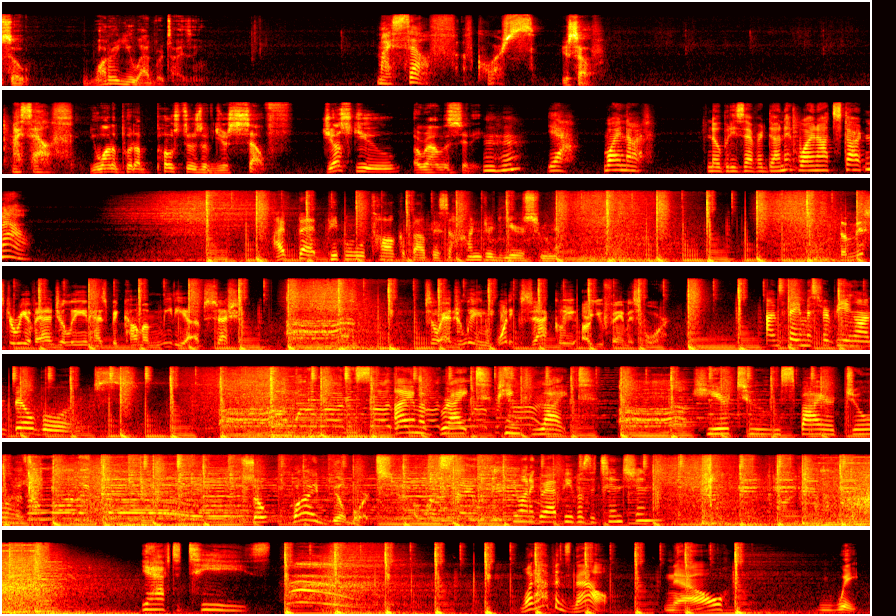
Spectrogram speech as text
So, what are you advertising? Myself, of course. Yourself. Myself. You want to put up posters of yourself, just you, around the city. Mm-hmm. Yeah. Why not? Nobody's ever done it. Why not start now? I bet people will talk about this a hundred years from now. The mystery of Angelyne has become a media obsession. So, Angelyne, what exactly are you famous for? I'm famous for being on billboards. I am a bright pink light, here to inspire joy. So, why billboards? You want to grab people's attention? You have to tease. What happens now? Now, we wait.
